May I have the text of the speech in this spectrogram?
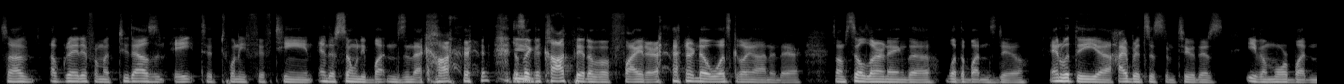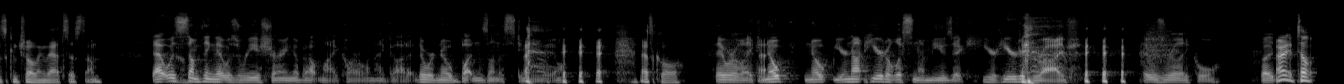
So I've upgraded from a 2008 to 2015, and there's so many buttons in that car. it's Dude. like a cockpit of a fighter. I don't know what's going on in there. So I'm still learning the what the buttons do. And with the uh, hybrid system too, there's even more buttons controlling that system. That was something that was reassuring about my car when I got it. There were no buttons on the steering wheel. That's cool. They were like, "Nope, nope, you're not here to listen to music. You're here to drive." it was really cool. But All right, tell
